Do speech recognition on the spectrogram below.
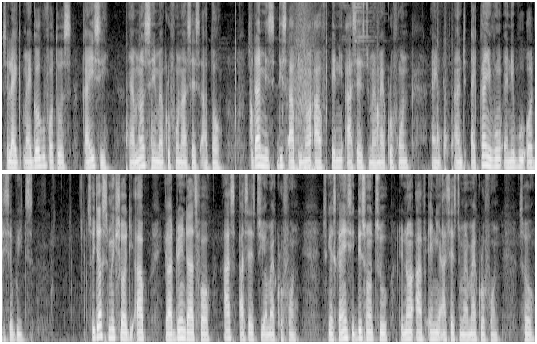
So like my google photos can you see? I am not seeing microphone access at all. So that means this app did not have any access to my microphone and and i can't even enable or disable it. So just make sure the app you are doing that for has access to your microphone so guys can you see? This one too do not have any access to my microphone. So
